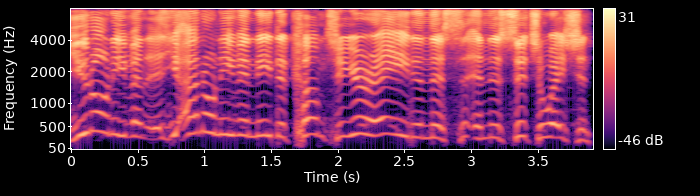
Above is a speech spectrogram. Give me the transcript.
you don't even, I don't even need to come to your aid in this in this situation.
